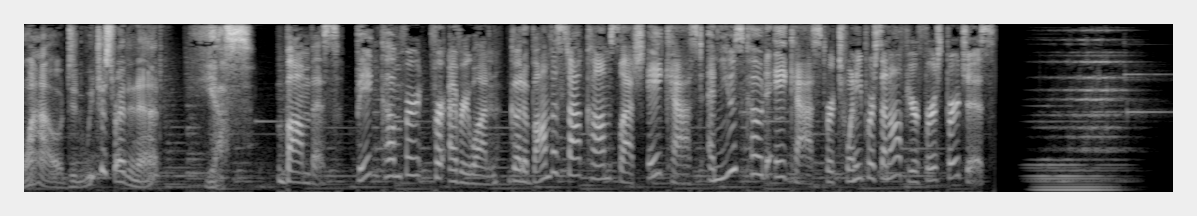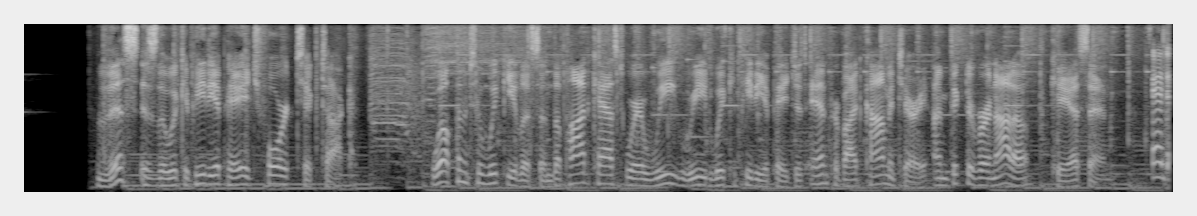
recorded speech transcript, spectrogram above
Wow, did we just write an ad? Yes. Bombas. Big comfort for everyone. Go to bombas.com slash ACAST and use code ACAST for 20% off your first purchase. This is the Wikipedia page for TikTok. Welcome to WikiListen, the podcast where we read Wikipedia pages and provide commentary. I'm Victor Varnado, KSN. And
